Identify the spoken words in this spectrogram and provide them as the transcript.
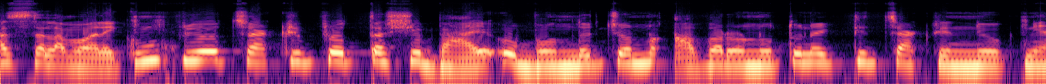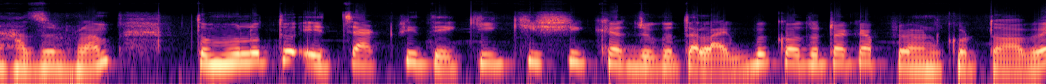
আসসালামু আলাইকুম। প্রিয় চাকরি প্রত্যাশী ভাই ও বন্ধুদের জন্য আবারও নতুন একটি চাকরির নিয়োগ নিয়ে হাজির হলাম। তো মূলত এই চাকরিতে কি কি শিক্ষার যোগ্যতা লাগবে, কত টাকা প্রেরণ করতে হবে,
